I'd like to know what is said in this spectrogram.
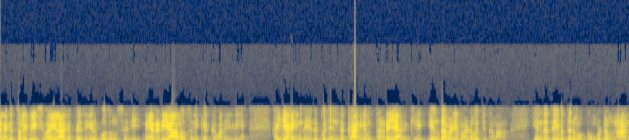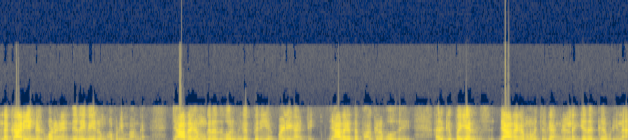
எனக்கு தொலைபேசி வாயிலாக பேசுகிற போதும் சரி நேரடியாக ஆலோசனை கேட்க வரையிலையும். ஐயா இந்த இது கொஞ்சம் இந்த காரியம் தடையாக இருக்கே எந்த வழிபாடு வச்சுக்கலாம்? எந்த தெய்வத்தை நம்ம கும்பிட்டோம்னா இந்த காரியங்கள் உடனே நிறைவேறும் அப்படிம்பாங்க. ஜாதகம்ங்கிறது ஒரு மிகப்பெரிய வழிகாட்டி. ஜாதகத்தை பார்க்குற போது அதுக்கு பெயர் ஜாதகம்னு வச்சுருக்காங்கல்ல எதுக்கு அப்படின்னா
